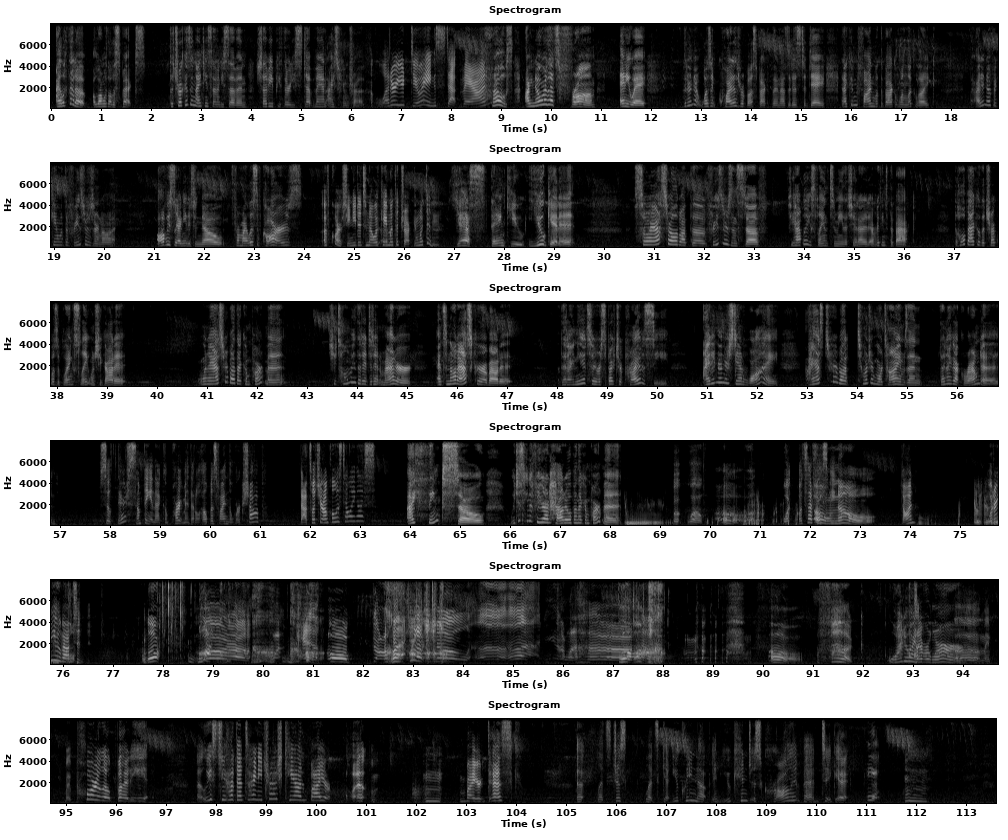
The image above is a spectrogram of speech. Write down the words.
I looked that up along with all the specs. The truck is a 1977 Chevy P30 step van ice cream truck. What are you doing, step van? Gross! I know where that's from. Anyway, the internet wasn't quite as robust back then as it is today, and I couldn't find what the back of one looked like. I didn't know if it came with the freezers or not. Obviously, I needed to know from my list of cars. Of course, you needed to know what came with the truck and what didn't. Yes, thank you. You get it. So I asked her all about the freezers and stuff. She happily explained to me that she had added everything to the back. The whole back of the truck was a blank slate when she got it. When I asked her about that compartment, she told me that it didn't matter and to not ask her about it. That I needed to respect her privacy. I didn't understand why. I asked her about 200 more times and then I got grounded. So there's something in that compartment that'll help us find the workshop? That's what your uncle was telling us? I think so. We just need to figure out how to open the compartment. Uh, whoa. Oh, What what's that face oh being? no. Don? What are you about to Oh god. no. Oh, fuck. Why do I never learn? Oh, my my poor little buddy. At least you had that tiny trash can by your uh, mm, by your desk. Uh, let's just let's get you cleaned up, and you can just crawl in bed to get. Mm,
